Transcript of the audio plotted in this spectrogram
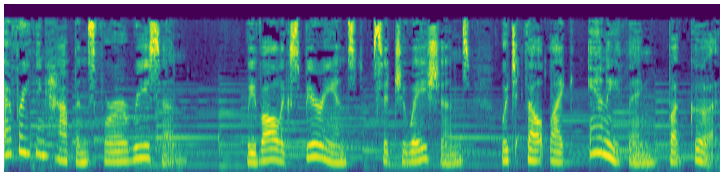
everything happens for a reason. We've all experienced situations which felt like anything but good.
